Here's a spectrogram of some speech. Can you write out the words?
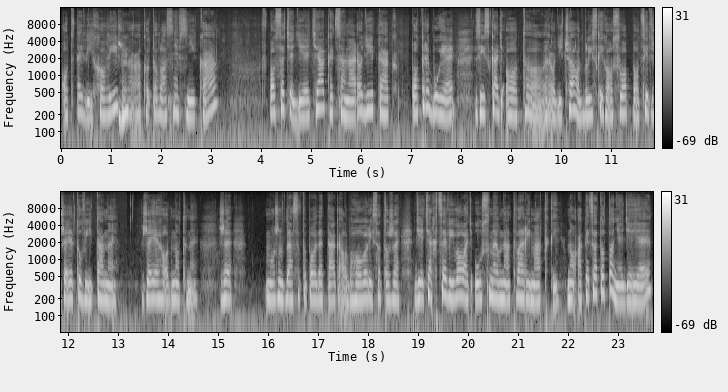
od tej výchovy, mm-hmm. že mhm. ako to vlastne vzniká podstate dieťa, keď sa narodí, tak potrebuje získať od e, rodiča, od blízkych osôb pocit, že je tu vítané, že je hodnotné, že možno dá sa to povedať tak, alebo hovorí sa to, že dieťa chce vyvolať úsmev na tvári matky. No a keď sa toto nedeje,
